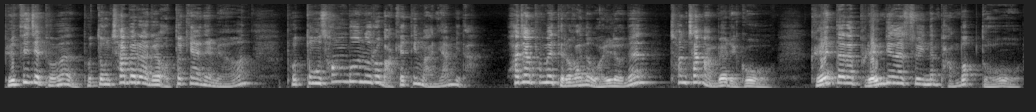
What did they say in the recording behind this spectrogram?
뷰티 제품은 보통 차별화를 어떻게 하냐면 보통 성분으로 마케팅 많이 합니다. 화장품에 들어가는 원료는 천차만별이고 그에 따라 브랜딩할 수 있는 방법도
